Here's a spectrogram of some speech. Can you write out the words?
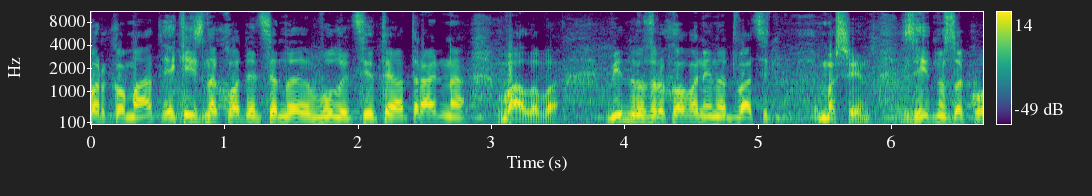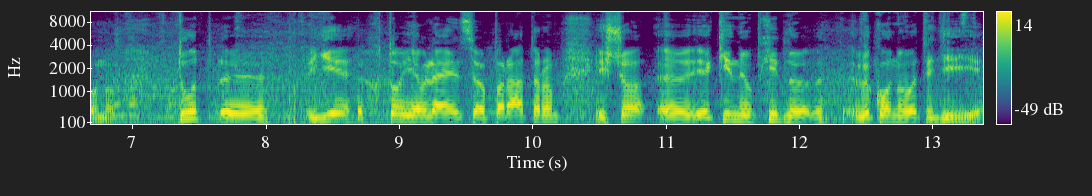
Паркомат, який знаходиться на вулиці Театральна Валова. Він розрахований на 20 машин згідно закону. Тут е, є хто є оператором і що, е, які необхідно виконувати дії.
